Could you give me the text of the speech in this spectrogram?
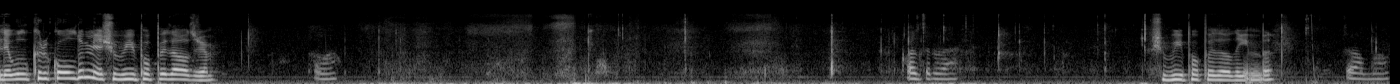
Level 40 oldum ya şu bir papeli alacağım. Tamam. Hazır ver. Şu bir papeli alayım ben. Tamam.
